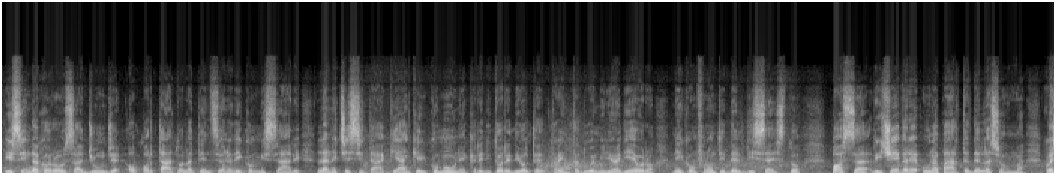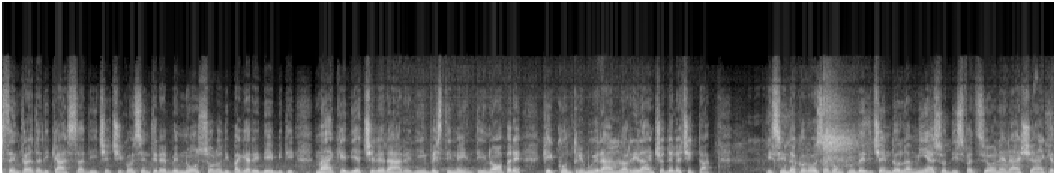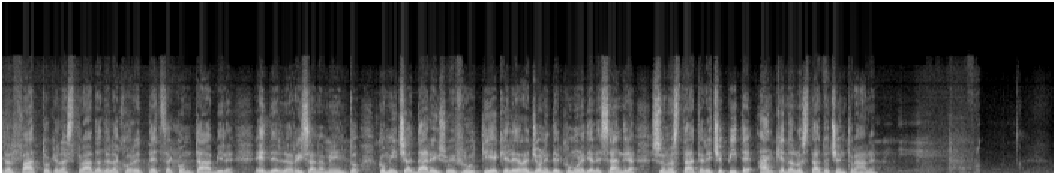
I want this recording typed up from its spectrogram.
Il sindaco Rossa aggiunge ho portato all'attenzione dei commissari la necessità che anche il comune, creditore di oltre 32 milioni di euro nei confronti del dissesto, possa ricevere una parte della somma. Questa entrata di cassa, dice, ci consentirebbe non solo di pagare i debiti, ma anche di accelerare gli investimenti in opere che contribuiranno al rilancio della città. Il sindaco Rosa conclude dicendo la mia soddisfazione nasce anche dal fatto che la strada della correttezza contabile e del risanamento comincia a dare i suoi frutti e che le ragioni del comune di Alessandria sono state recepite anche dallo Stato centrale.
